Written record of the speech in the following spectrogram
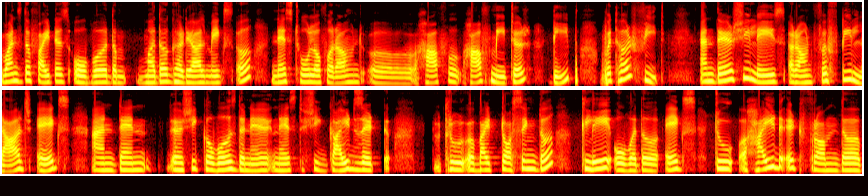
Once the fight is over the mother gharial makes a nest hole of around uh, half half meter deep with her feet and there she lays around 50 large eggs and then uh, she covers the ne- nest. She guides it through uh, by tossing the clay over the eggs to hide it from the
